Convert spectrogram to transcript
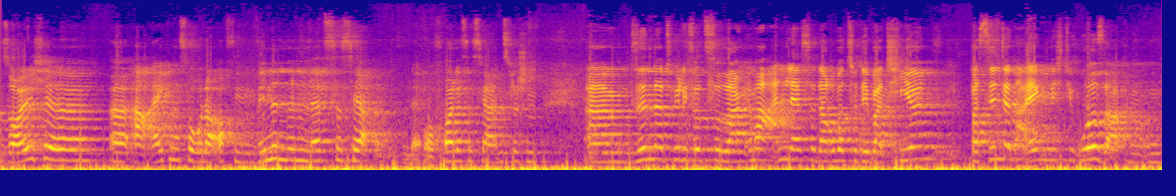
solche äh, Ereignisse oder auch die Winnenden letztes Jahr, oder vorletztes Jahr inzwischen, ähm, sind natürlich sozusagen immer Anlässe darüber zu debattieren, was sind denn eigentlich die Ursachen und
